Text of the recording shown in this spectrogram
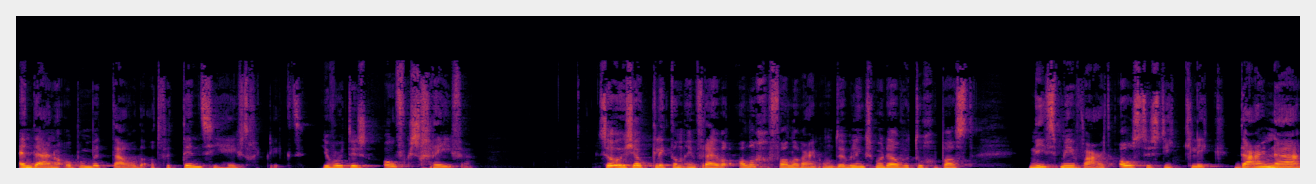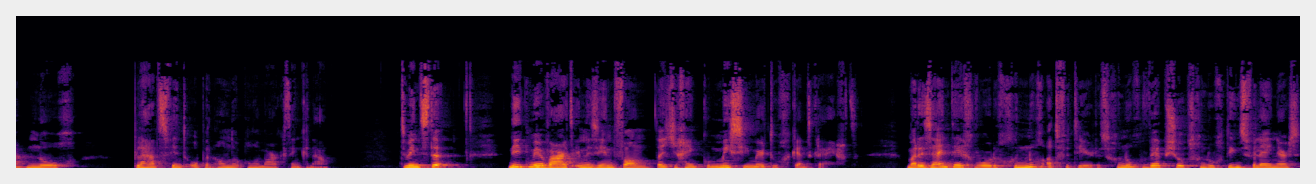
en daarna op een betaalde advertentie heeft geklikt. Je wordt dus overschreven. Zo is jouw klik dan in vrijwel alle gevallen waar een ontdubbelingsmodel wordt toegepast niets meer waard als dus die klik daarna nog plaatsvindt op een ander online marketingkanaal. Tenminste, niet meer waard in de zin van dat je geen commissie meer toegekend krijgt. Maar er zijn tegenwoordig genoeg adverteerders, genoeg webshops, genoeg dienstverleners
